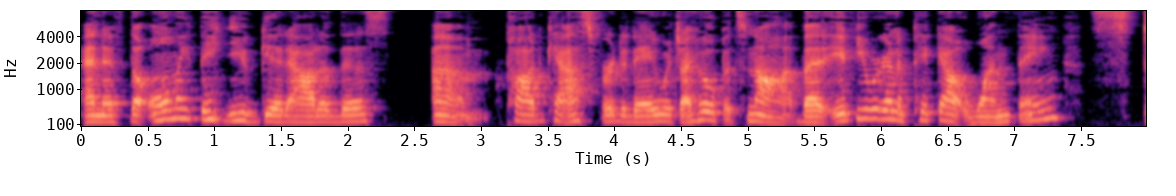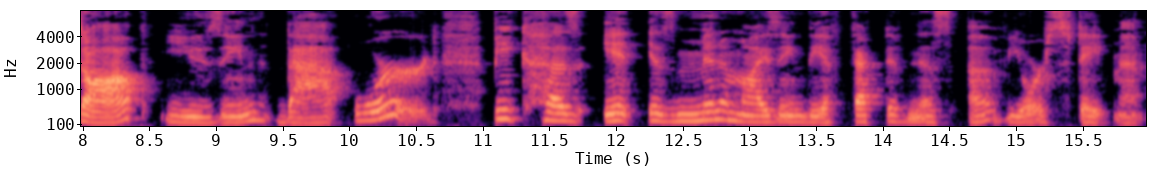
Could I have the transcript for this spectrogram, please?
And if the only thing you get out of this um, podcast for today, which I hope it's not, but if you were going to pick out one thing, stop using that word because it is minimizing the effectiveness of your statement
